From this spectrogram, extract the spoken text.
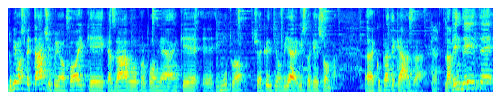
Dobbiamo aspettarci prima o poi che Casavo proponga anche eh, il mutuo, cioè il credito immobiliare, visto che insomma eh, comprate casa, certo. la vendete,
